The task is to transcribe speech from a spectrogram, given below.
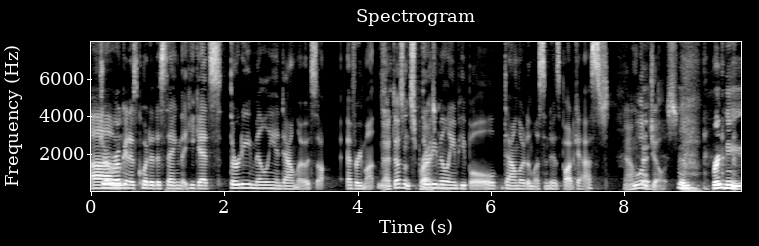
Joe Um, Rogan is quoted as saying that he gets 30 million downloads every month. that doesn't surprise 30 me. million people download and listen to his podcast. Yeah, I'm a little jealous. And Brittany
